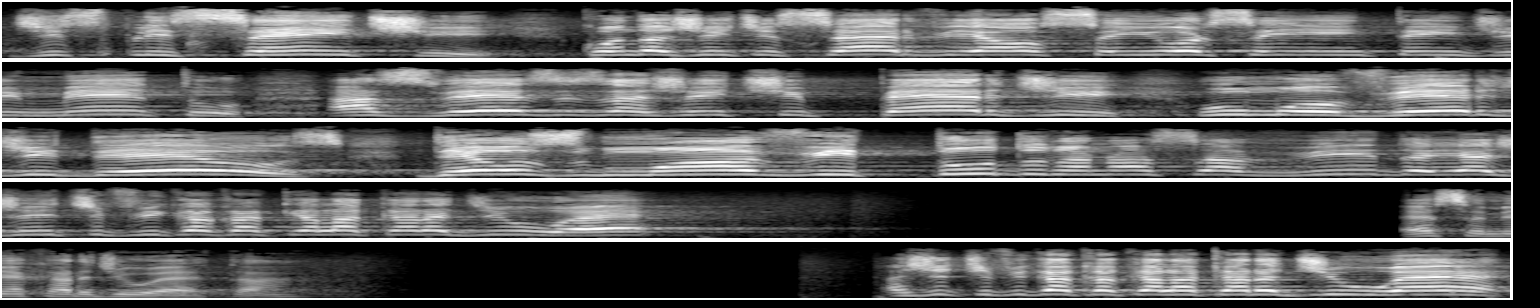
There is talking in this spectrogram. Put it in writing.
displicente, quando a gente serve ao Senhor sem entendimento, às vezes a gente gente perde o mover de Deus. Deus move tudo na nossa vida e a gente fica com aquela cara de ué. Essa é a minha cara de ué, tá? A gente fica com aquela cara de ué,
